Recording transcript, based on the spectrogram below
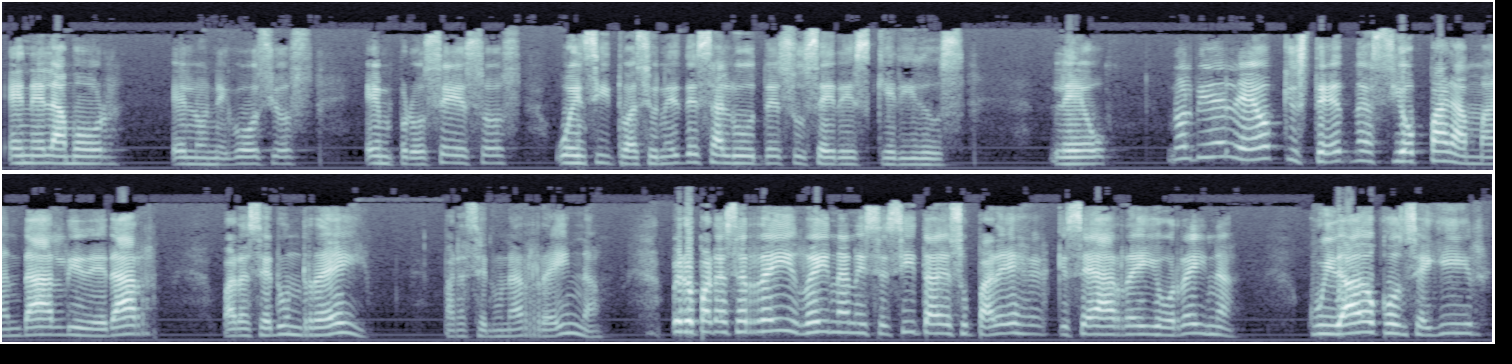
en el amor, en los negocios, en procesos o en situaciones de salud de sus seres queridos. Leo, no olvide, Leo, que usted nació para mandar, liderar, para ser un rey, para ser una reina. Pero para ser rey y reina necesita de su pareja que sea rey o reina. Cuidado con seguir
